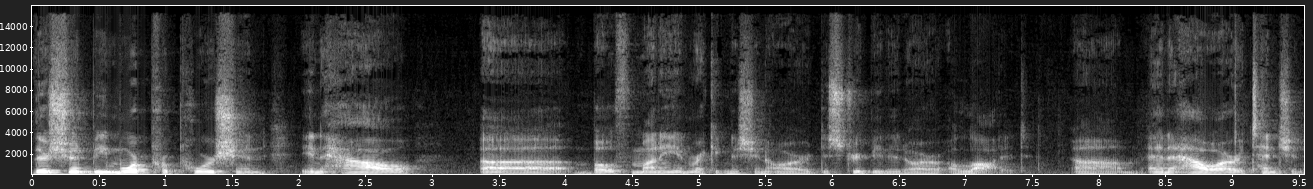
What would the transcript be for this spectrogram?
there should be more proportion in how uh, both money and recognition are distributed or allotted, um, and how our attention,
